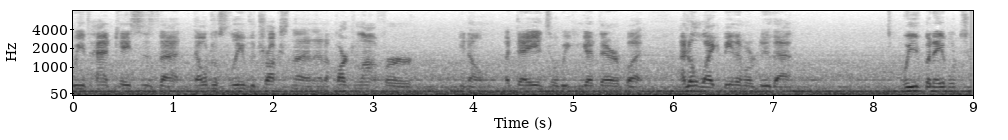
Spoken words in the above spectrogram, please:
We've had cases that they'll just leave the trucks in a, in a parking lot for you know, a day until we can get there. But I don't like being able to do that. We've been able to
